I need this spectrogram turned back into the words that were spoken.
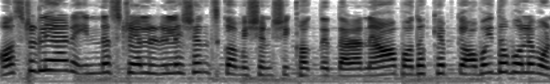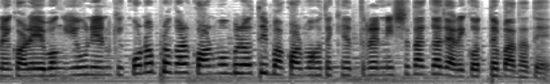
অস্ট্রেলিয়ার ইন্ডাস্ট্রিয়াল রিলেশনস কমিশন শিক্ষকদের দ্বারা নেওয়া পদক্ষেপকে অবৈধ বলে মনে করে এবং ইউনিয়নকে কোনো প্রকার কর্মবিরতি বা কর্মহত ক্ষেত্রে নিষেধাজ্ঞা জারি করতে বাধা দেয়।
